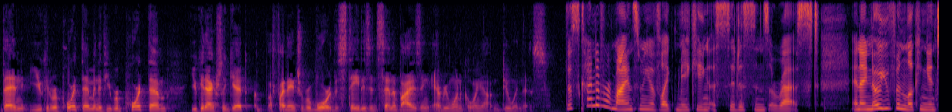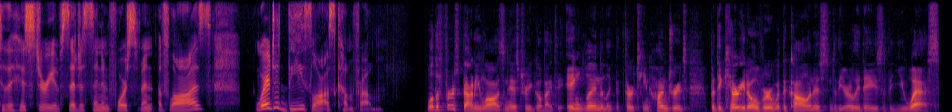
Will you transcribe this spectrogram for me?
then you can report them. And if you report them, you can actually get a financial reward. The state is incentivizing everyone going out and doing this. This kind of reminds me of like making a citizen's arrest. And I know you've been looking into the history of citizen enforcement of laws. Where did these laws come from? Well, the first bounty laws in history go back to England in like the 1300s, but they carried over with the colonists into the early days of the U.S.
